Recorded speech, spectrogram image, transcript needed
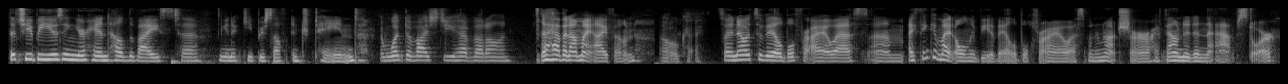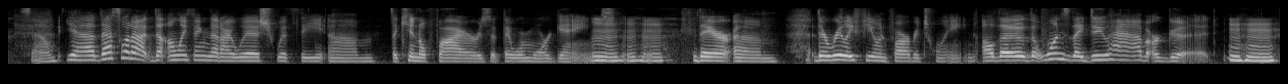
That you'd be using your handheld device to you know keep yourself entertained. And what device do you have that on? I have it on my iPhone. Oh, okay. So I know it's available for iOS. Um, I think it might only be available for iOS, but I'm not sure. I found it in the App Store. So yeah, that's what I. The only thing that I wish with the um, the Kindle Fire is that there were more games. Mm-hmm. They're um, they're really few and far between. Although the ones they do have are good. Mm-hmm.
